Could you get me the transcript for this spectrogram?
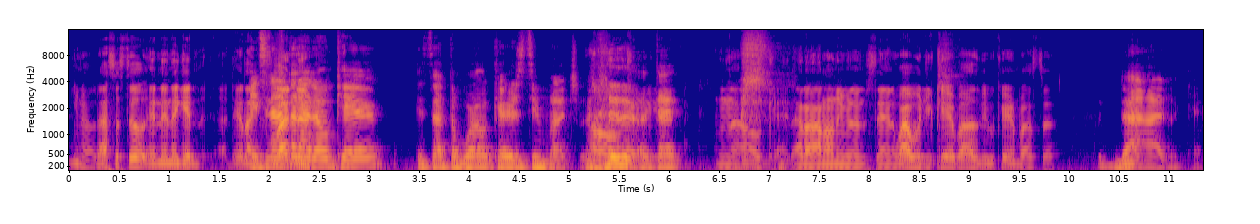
you know that's a still. And then they get they're like it's not that I don't care. It's that the world cares too much. Oh, okay. okay. No, okay. I don't, I don't even understand. Why would you care about other people caring about stuff? Nah, I don't care.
